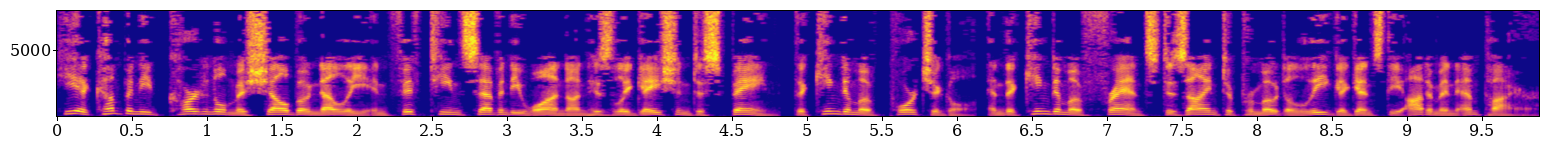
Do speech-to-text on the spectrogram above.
He accompanied Cardinal Michele Bonelli in 1571 on his legation to Spain, the Kingdom of Portugal, and the Kingdom of France designed to promote a league against the Ottoman Empire.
